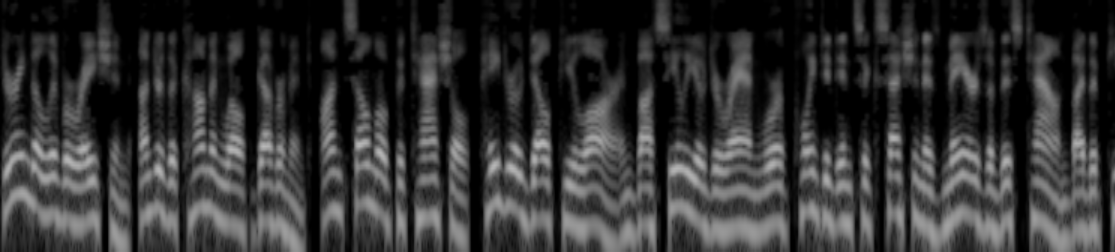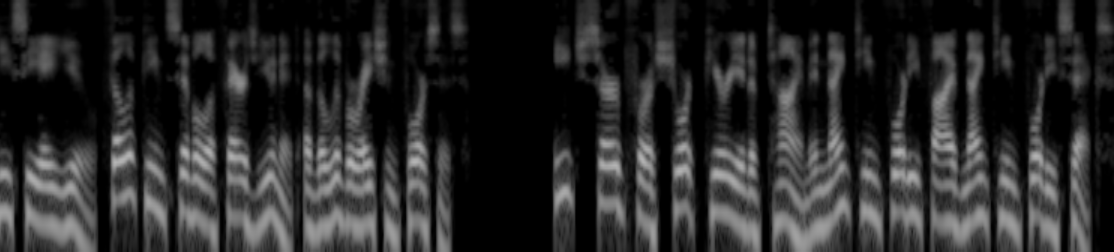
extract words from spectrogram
During the liberation, under the Commonwealth government, Anselmo Patacial, Pedro del Pilar and Basilio Duran were appointed in succession as mayors of this town by the PCAU Philippine Civil Affairs Unit of the Liberation Forces. Each served for a short period of time in 1945-1946.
